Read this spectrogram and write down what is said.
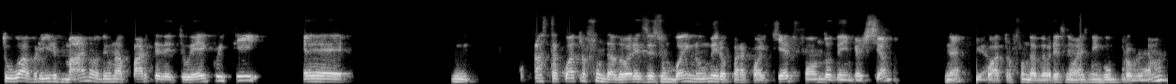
tú abrir mano de una parte de tu equity, eh, hasta cuatro fundadores es un buen número para cualquier fondo de inversión. ¿no? Yeah. Cuatro fundadores no es ningún problema.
